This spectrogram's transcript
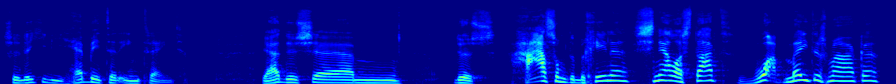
zodat je die habit erin traint. Ja, dus, um, dus haast om te beginnen, snelle start, wap, meters maken.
